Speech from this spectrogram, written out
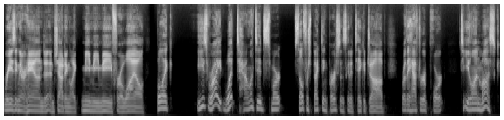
raising their hand and shouting like me, me, me for a while. But like, he's right. What talented, smart, self respecting person is going to take a job where they have to report to Elon Musk?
